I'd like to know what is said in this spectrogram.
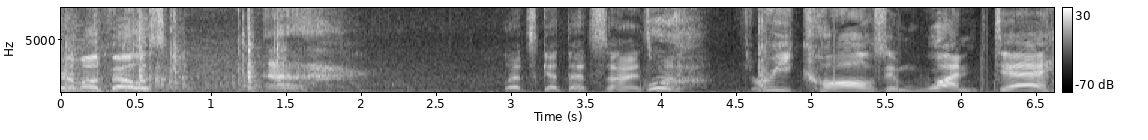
Come on, fellas. Let's get that science money. Three calls in one day.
